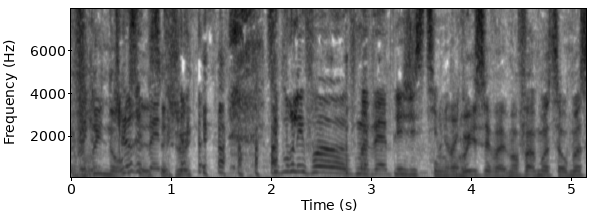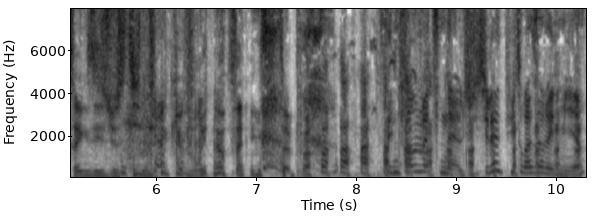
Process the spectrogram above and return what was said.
Bruno, c'est- joli. C'est pour les fois où vous m'avez appelé Justine, Bruno. Oui, c'est vrai, mais enfin, moi, ça, au moins, ça existe, Justine. que Bruno, ça n'existe pas. C'est une fin de matinale. Je suis là depuis 3h30. Hein.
